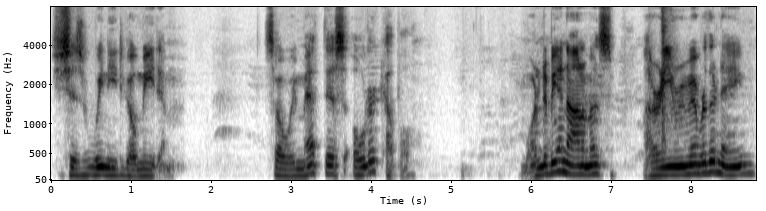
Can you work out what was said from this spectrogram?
she says, We need to go meet him. So we met this older couple, wanted to be anonymous. I don't even remember their names,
